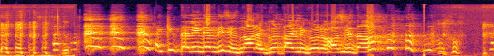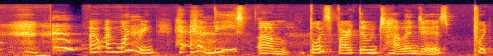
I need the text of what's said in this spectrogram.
I keep telling them this is not a good time to go to hospital. I, I'm wondering, ha- have these um postpartum challenges put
